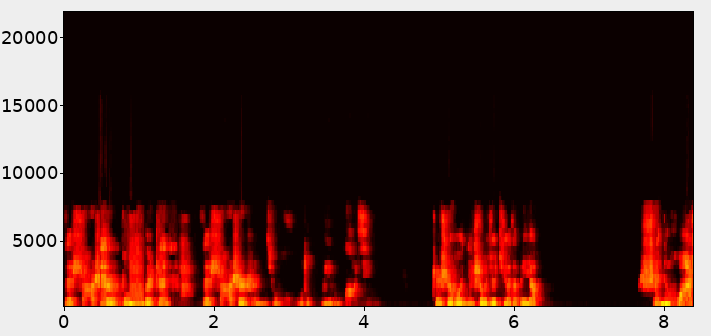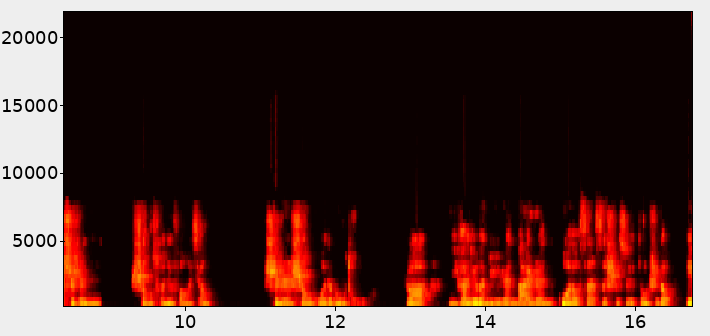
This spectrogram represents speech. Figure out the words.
在啥事儿不明白真，在啥事儿上你就糊涂，没路可行。这时候你是不是就觉得，哎呀，神话是人生存的方向，是人生活的路途，是吧？你看这个女人、男人过到三四十岁都知道，哎，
